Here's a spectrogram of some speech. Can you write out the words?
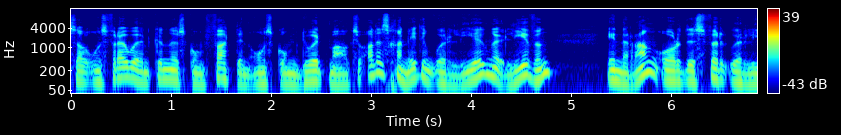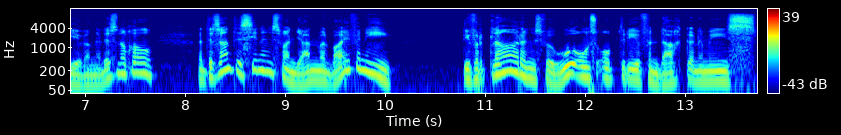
sal ons vroue en kinders kom vat en ons kom doodmaak. So alles gaan net om oorlewing, lewing en rangordes vir oorlewing. En dis nogal interessante sienings van Jan, maar baie van die die verklaringe vir hoe ons optree vandag kan 'n mens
